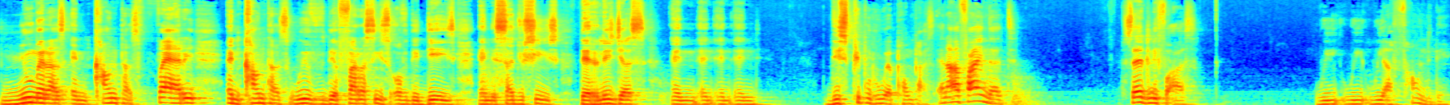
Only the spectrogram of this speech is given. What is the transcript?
numerous encounters, fiery encounters with the Pharisees of the days and the Sadducees, the religious and, and, and, and these people who were pompous. And I find that, sadly for us, we, we, we are found there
